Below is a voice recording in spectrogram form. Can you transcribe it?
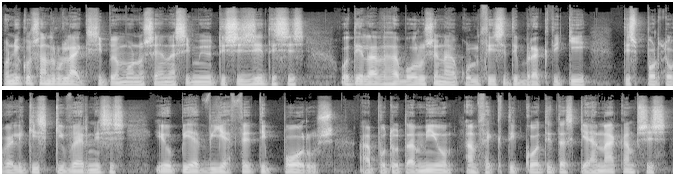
Ο Νίκος Ανδρουλάκης είπε μόνο σε ένα σημείο της συζήτησης ότι η Ελλάδα θα μπορούσε να ακολουθήσει την πρακτική της πορτογαλικής κυβέρνησης, η οποία διαθέτει πόρους από το Ταμείο Ανθεκτικότητας και Ανάκαμψης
